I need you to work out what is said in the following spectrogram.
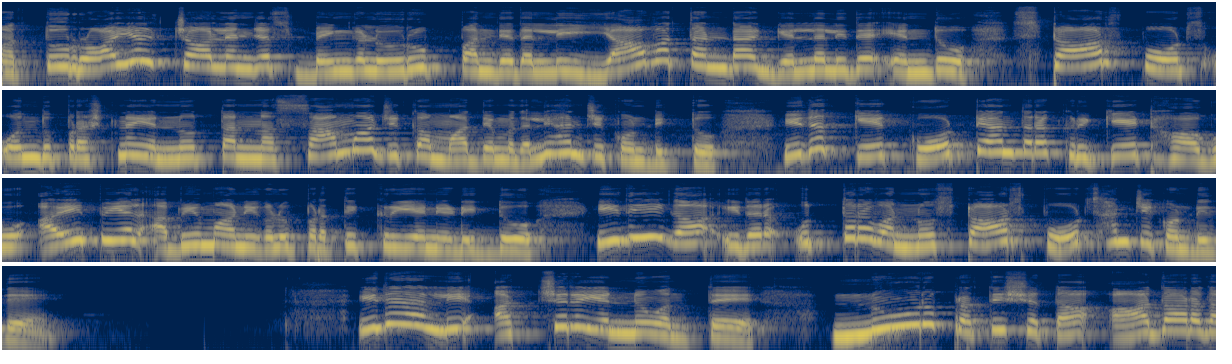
ಮತ್ತು ರಾಯಲ್ ಚಾಲೆಂಜರ್ಸ್ ಬೆಂಗಳೂರು ಪಂದ್ಯದಲ್ಲಿ ಯಾವ ತಂಡ ಗೆಲ್ಲಲಿದೆ ಎಂದು ಸ್ಟಾರ್ ಸ್ಪೋರ್ಟ್ಸ್ ಒಂದು ಪ್ರಶ್ನೆಯನ್ನು ತನ್ನ ಸಾಮಾಜಿಕ ಮಾಧ್ಯಮದಲ್ಲಿ ಹಂಚಿಕೊಂಡಿತ್ತು. ಇದಕ್ಕೆ ಕೋಟ್ಯಾಂತರ ಕ್ರಿಕೆಟ್ ಹಾಗೂ ಐ ಪಿ ಎಲ್ ಅಭಿಮಾನಿಗಳು ಪ್ರತಿಕ್ರಿಯೆ ನೀಡಿದ್ದು, ಇದೀಗ ಇದರ ಉತ್ತರವನ್ನು ಸ್ಟಾರ್ ಸ್ಪೋರ್ಟ್ಸ್ ಹಂಚಿಕೊಂಡಿದೆ. ಇದರಲ್ಲಿ ಅಚ್ಚರಿ ಎನ್ನುವಂತೆ ನೂರು ಪ್ರತಿಶತ ಆಧಾರದ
